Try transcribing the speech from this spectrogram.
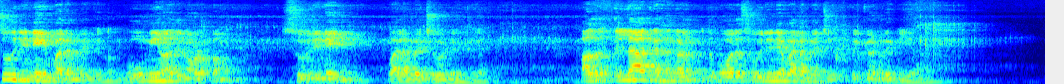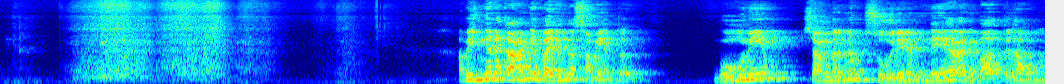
സൂര്യനെയും വലം വയ്ക്കുന്നു ഭൂമിയും അതിനോടൊപ്പം സൂര്യനെയും വലം വെച്ചുകൊണ്ടിരിക്കുകയാണ്. അത് എല്ലാ ഗ്രഹങ്ങളും ഇതുപോലെ സൂര്യനെ വലം വെച്ച് പോയിക്കൊണ്ടിരിക്കുകയാണ്. അപ്പൊ ഇങ്ങനെ കറങ്ങി വരുന്ന സമയത്ത് ഭൂമിയും ചന്ദ്രനും സൂര്യനും നേർ അനുപാതത്തിലാകുന്നു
